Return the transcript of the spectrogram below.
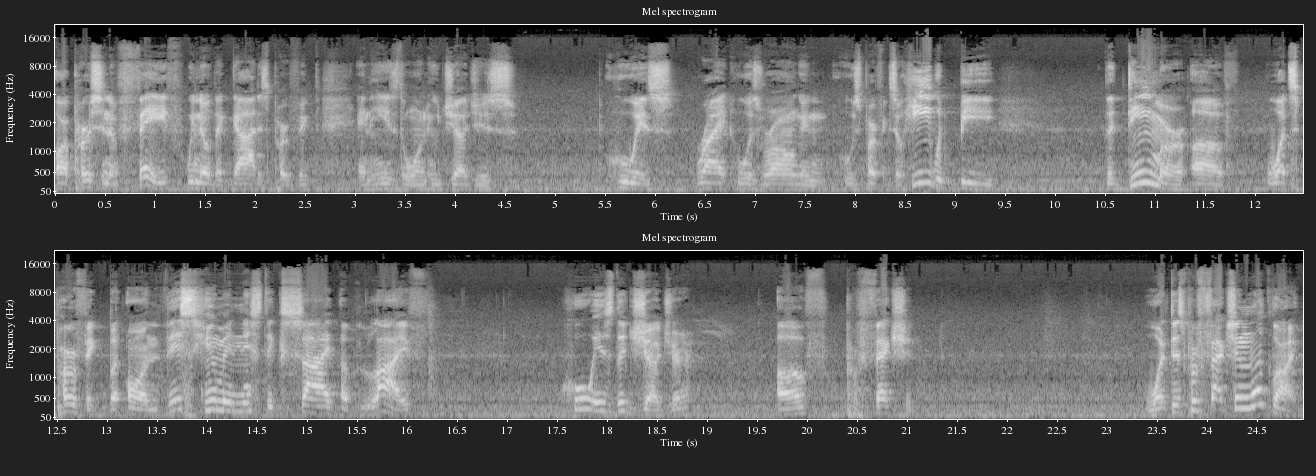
are a person of faith, we know that God is perfect and He is the one who judges who is right, who is wrong, and who's perfect. So He would be the deemer of what's perfect. But on this humanistic side of life, who is the judger of perfection? What does perfection look like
